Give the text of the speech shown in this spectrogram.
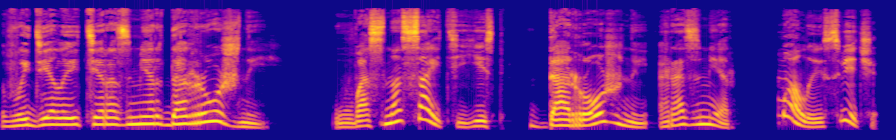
«Вы делаете размер дорожный. У вас на сайте есть дорожный размер, малые свечи.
